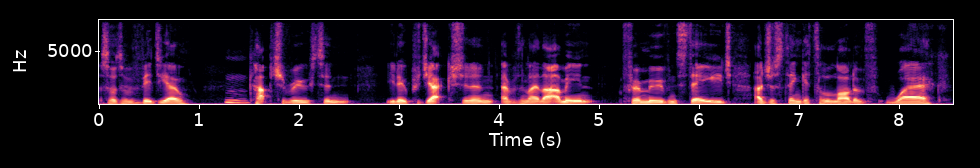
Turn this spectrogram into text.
sort of video Hmm. capture route and you know projection and everything like that. I mean, for a moving stage, I just think it's a lot of work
